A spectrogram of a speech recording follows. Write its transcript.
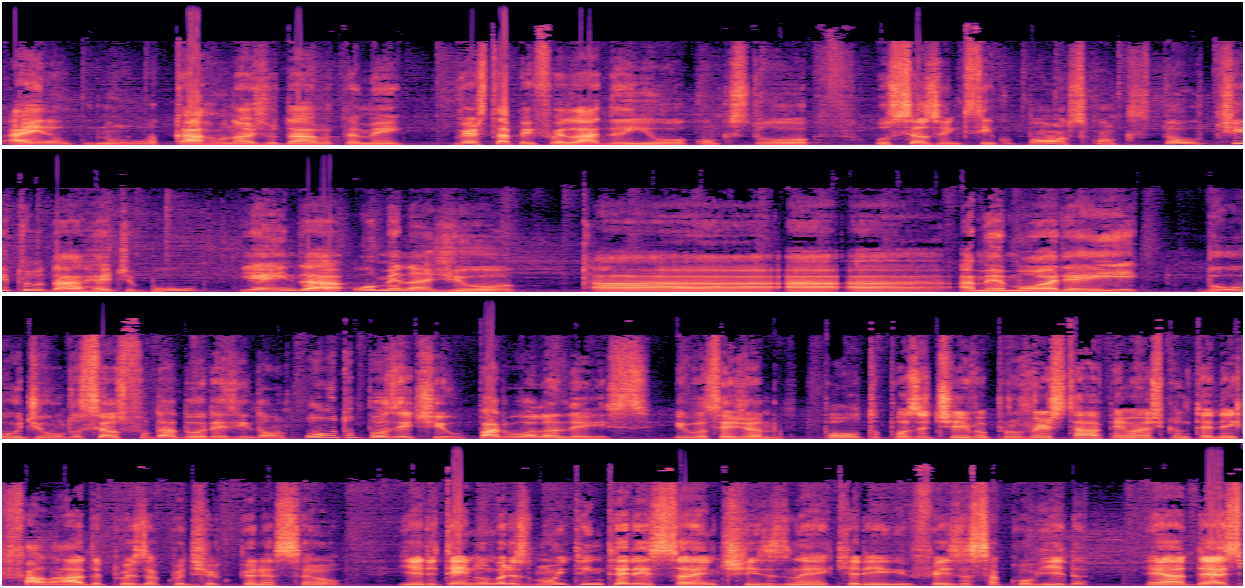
aí no, no- o carro não ajudava também. Verstappen foi lá, ganhou, conquistou os seus 25 pontos, conquistou o título da Red Bull e ainda homenageou a, a, a, a memória aí do, de um dos seus fundadores. Então, ponto positivo para o holandês. E você, Jano? Ponto positivo pro Verstappen, eu acho que não tem nem o que falar depois da corrida de recuperação. E ele tem números muito interessantes, né, que ele fez essa corrida. É a 13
